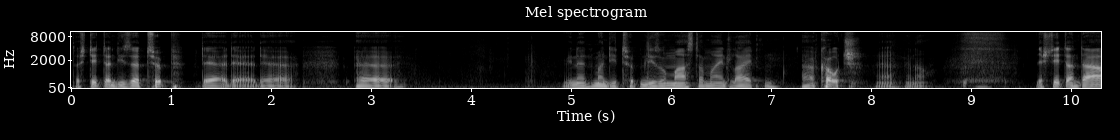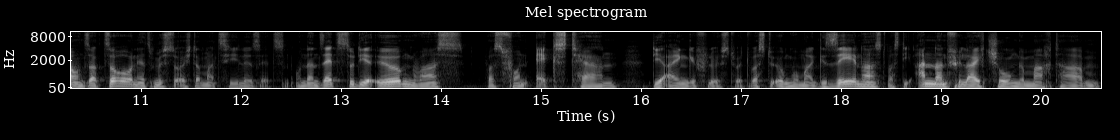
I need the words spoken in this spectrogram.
Da steht dann dieser Typ, der, der, der, äh, wie nennt man die Typen, die so Mastermind leiten? Äh, Coach, ja, genau. Der steht dann da und sagt, so, und jetzt müsst ihr euch da mal Ziele setzen. Und dann setzt du dir irgendwas, was von extern dir eingeflößt wird, was du irgendwo mal gesehen hast, was die anderen vielleicht schon gemacht haben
